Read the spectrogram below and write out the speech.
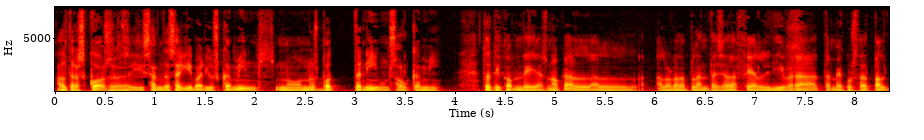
altres coses i s'han de seguir diversos camins. No, no es pot tenir un sol camí. Tot i com deies, no? que el, el, a l'hora de plantejar de fer el llibre també ha costat pel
